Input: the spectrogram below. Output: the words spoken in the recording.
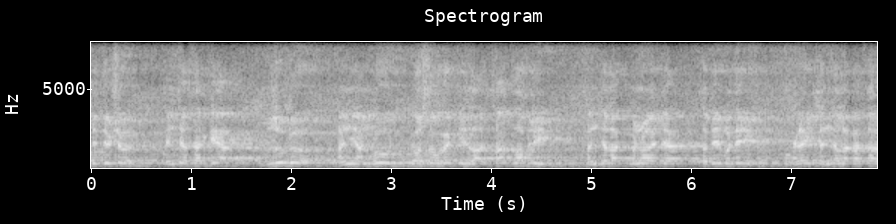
सिद्धेश्वर यांच्यासारख्या बुजुर्ग आणि अनुभव व्यवस्थापकाची ला साथ लाभली. संचालक मंडळाच्या सभेमध्ये कुठल्याही संचालकाचा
